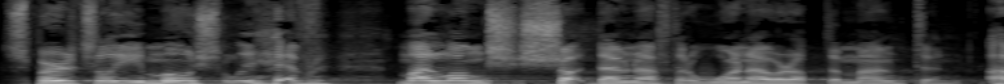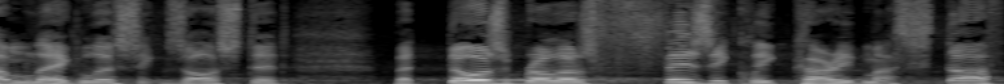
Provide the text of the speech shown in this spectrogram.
Spiritually, emotionally, every, my lungs shut down after one hour up the mountain. I'm legless, exhausted. But those brothers physically carried my stuff.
